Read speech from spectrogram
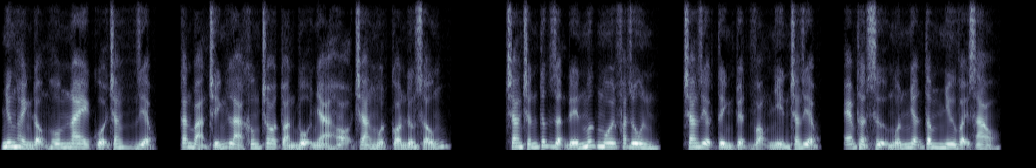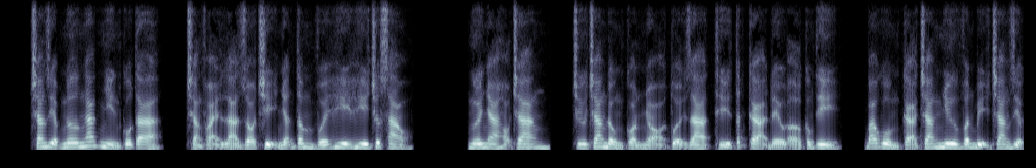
nhưng hành động hôm nay của Trang Diệp, căn bản chính là không cho toàn bộ nhà họ Trang một con đường sống. Trang Trấn tức giận đến mức môi phát run, Trang Diệp tình tuyệt vọng nhìn Trang Diệp, em thật sự muốn nhẫn tâm như vậy sao? Trang Diệp ngơ ngác nhìn cô ta, chẳng phải là do chị nhẫn tâm với Hi Hi trước sao? Người nhà họ Trang, trừ Trang Đồng còn nhỏ tuổi ra thì tất cả đều ở công ty, bao gồm cả Trang Như Vân bị Trang Diệp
